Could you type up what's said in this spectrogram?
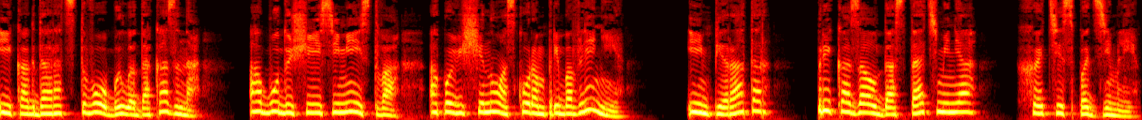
И когда родство было доказано, а будущее семейство оповещено о скором прибавлении, император приказал достать меня хоть из-под земли.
